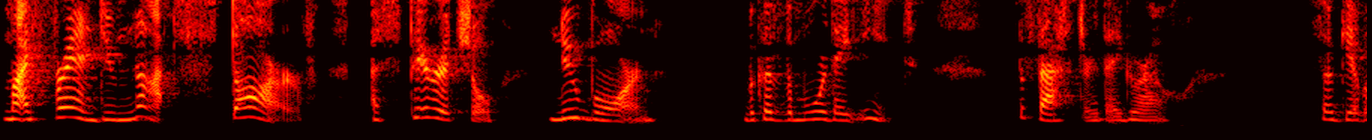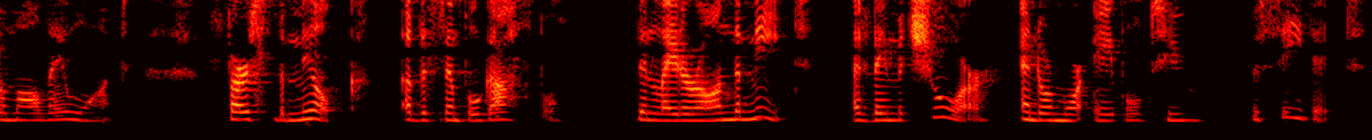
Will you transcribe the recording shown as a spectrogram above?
My friend, do not starve a spiritual newborn because the more they eat, the faster they grow. So give them all they want. First, the milk of the simple gospel, then later on the meat as they mature and are more able to receive it.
